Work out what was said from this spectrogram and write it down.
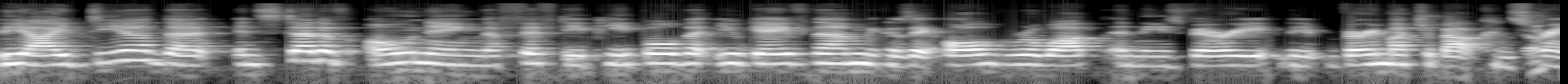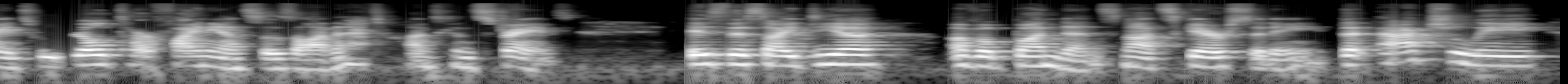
the idea that instead of owning the 50 people that you gave them because they all grew up in these very very much about constraints yep. we built our finances on it on constraints is this idea of abundance, not scarcity. That actually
